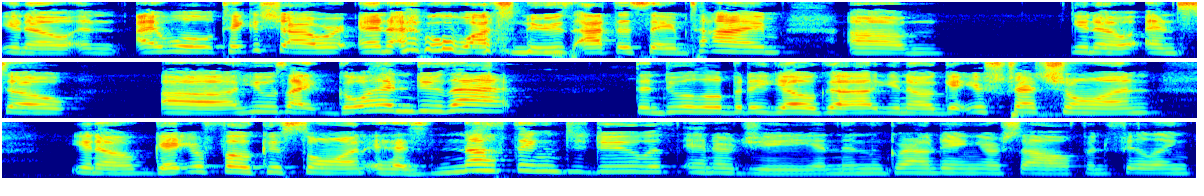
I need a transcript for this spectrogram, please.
you know, and I will take a shower and I will watch news at the same time, um, you know. And so uh, he was like, go ahead and do that, then do a little bit of yoga, you know, get your stretch on, you know, get your focus on. It has nothing to do with energy and then grounding yourself and feeling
